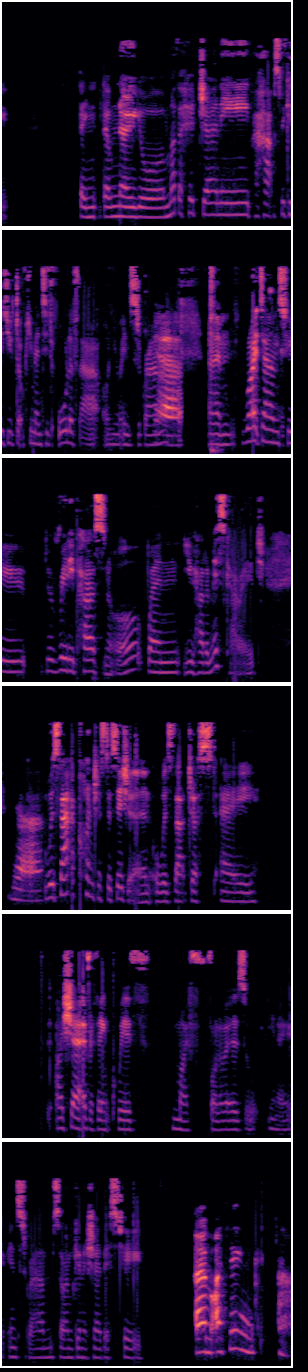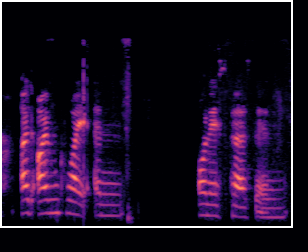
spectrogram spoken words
they they'll know your motherhood journey, perhaps because you've documented all of that on your Instagram. Yeah. Um, right down to the really personal when you had a miscarriage. Yeah. Was that a conscious decision, or was that just a I share everything with my followers or you know Instagram, so I'm going to share this too. Um, I think i I'm quite an honest person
